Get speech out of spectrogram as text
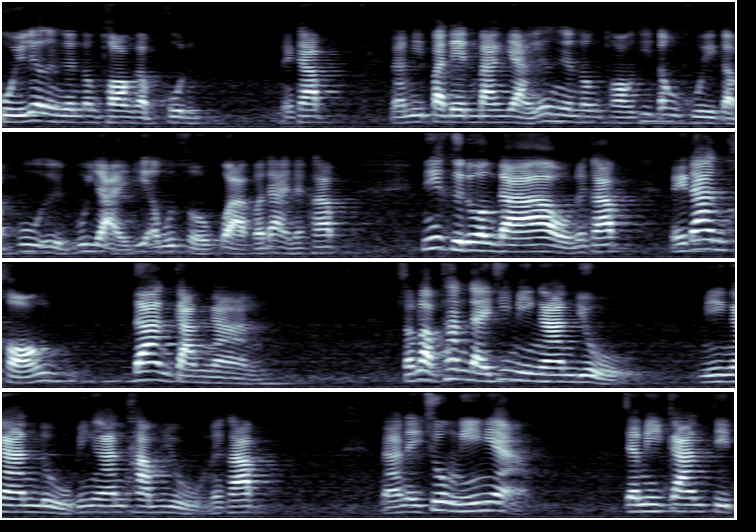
คุยเรื่องเงินทองทองกับคุณนะครับนะมีประเด็นบางอย่างเรื่องเงินทองทองที่ต้องคุยกับผู้อื่นผู้ใหญ่ที่อาวุโสกว่าก็ได้นะครับ นี่คือดวงดาวนะครับ ในด้านของด้านการงานสำหรับท่านใดที่มีงานอยู่ มีงานดูมีงานทำอยู่นะครับนะในช่วงนี้เนี่ยจะมีการติด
